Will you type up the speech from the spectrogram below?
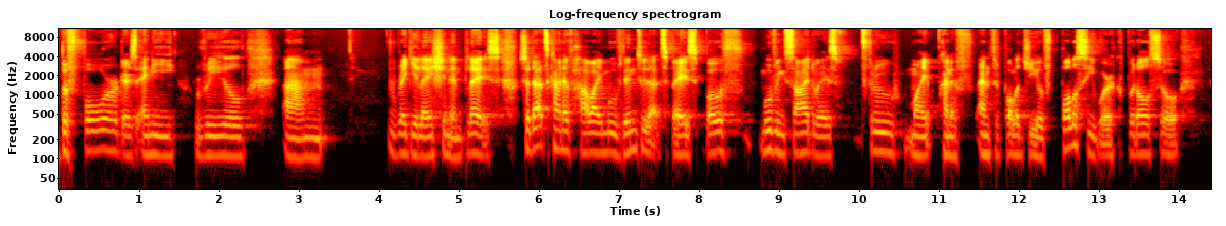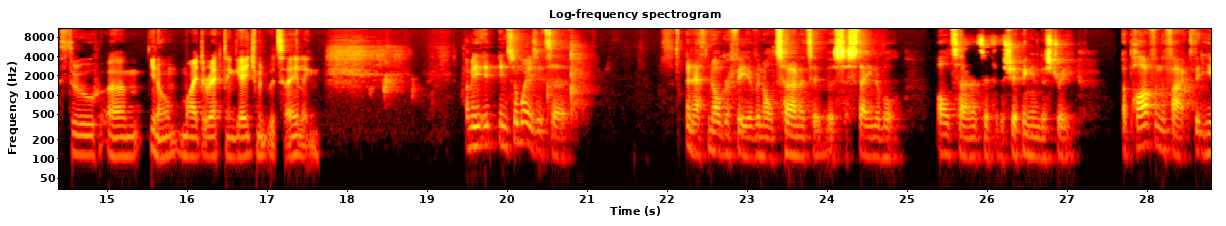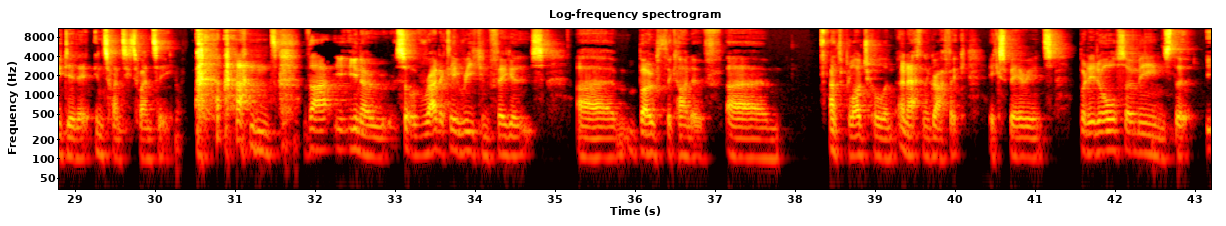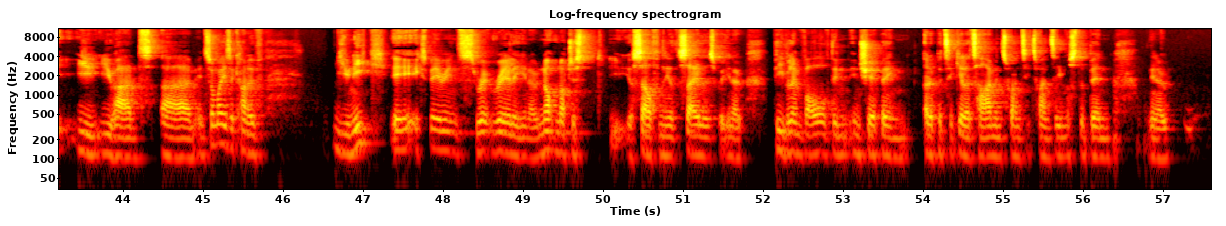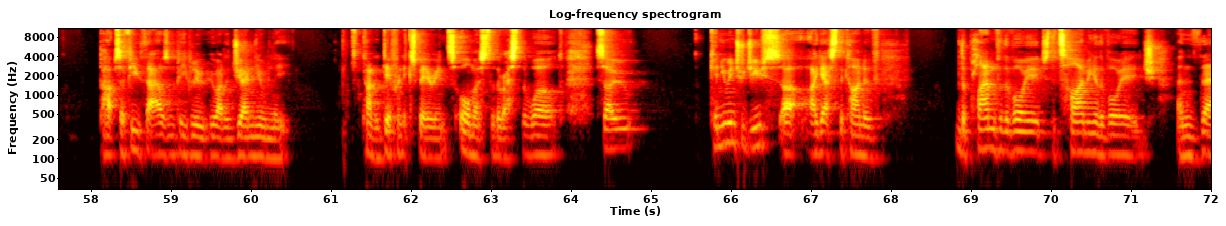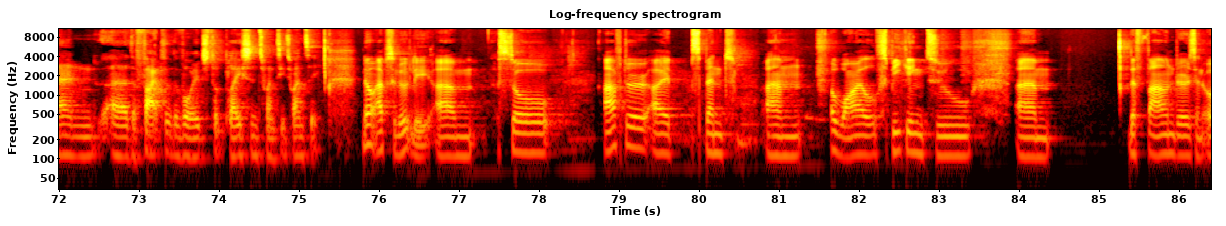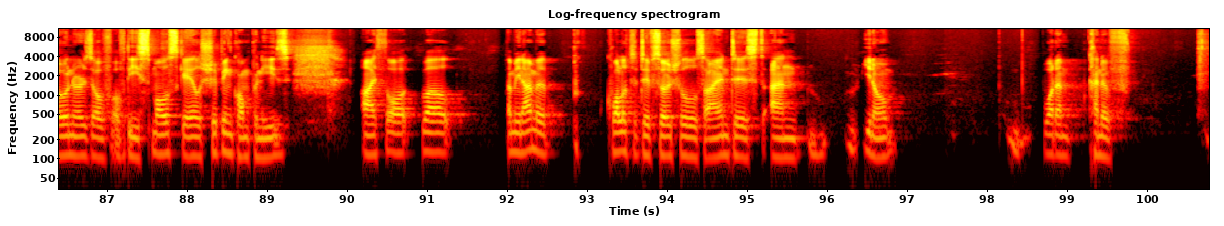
before there's any real um, regulation in place. So that's kind of how I moved into that space, both moving sideways through my kind of anthropology of policy work, but also through um, you know my direct engagement with sailing. I mean, in some ways, it's a an ethnography of an alternative, a sustainable alternative for the shipping industry, apart from the fact that you did it in 2020 and that you know sort of radically reconfigures um, both the kind of um, anthropological and, and, ethnographic experience but it also means that you you had um, in some ways a kind of unique experience really you know not not just yourself and the other sailors but you know people involved in, in shipping at a particular time in 2020 must have been you know perhaps a few thousand people who, who had a genuinely kind of different experience almost to the rest of the world. So, can you introduce, uh, I guess, the kind of the plan for the voyage, the timing of the voyage, and then uh, the fact that the voyage took place in 2020? No, absolutely. Um, so, after I spent um, a while speaking to um, the founders and owners of, of these small scale shipping companies, I thought, well, I mean, I'm a qualitative social scientist, and, you know, what I'm kind of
